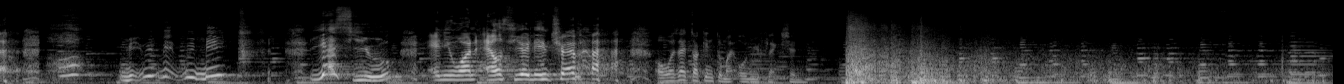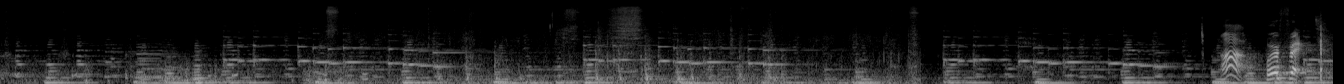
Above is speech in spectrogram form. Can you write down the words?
me, me, me, me? Yes, you. Anyone else here named Trev? or was I talking to my own reflection? Ah, perfect.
